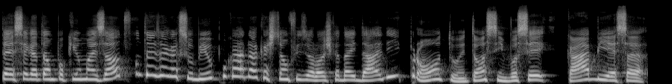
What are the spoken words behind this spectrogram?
TSH está um pouquinho mais alto, foi um TSH que subiu por causa da questão fisiológica da idade e pronto. Então assim, você cabe essa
